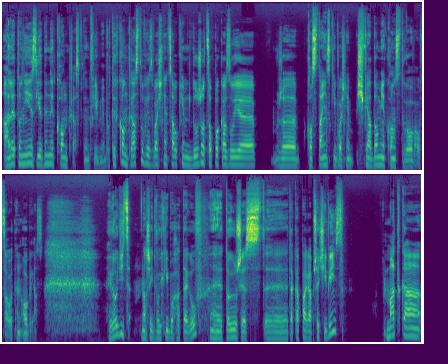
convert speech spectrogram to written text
ale to nie jest jedyny kontrast w tym filmie, bo tych kontrastów jest właśnie całkiem dużo, co pokazuje, że Kostański właśnie świadomie konstruował cały ten obraz. Rodzice naszej dwójki bohaterów e, to już jest e, taka para przeciwieństw. Matka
